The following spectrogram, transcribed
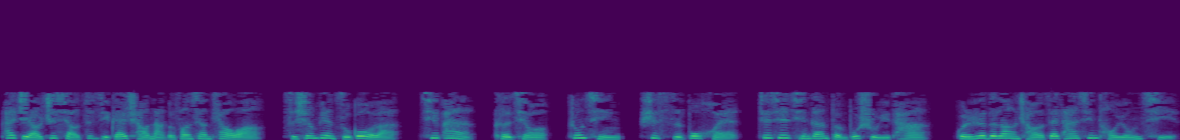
他只要知晓自己该朝哪个方向眺望，此生便足够了。期盼、渴求、钟情、誓死不悔。这些情感本不属于他，滚热的浪潮在他心头涌起，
